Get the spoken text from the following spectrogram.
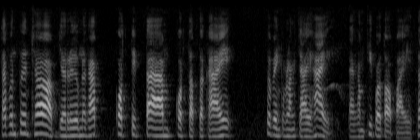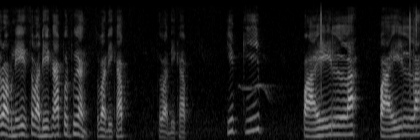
ถ้าเพื่อนๆชอบอย่าลืมนะครับ กดติดตามกด subscribe เพื่อเป็นกำลังใจให้แต่ทำที่ต่อไปสำหรับวันนี้สวัสดีครับเพื่อนๆสวัสดีครับ สวัสดีครับ กิ๊บกิ๊บไปละ ไปละ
